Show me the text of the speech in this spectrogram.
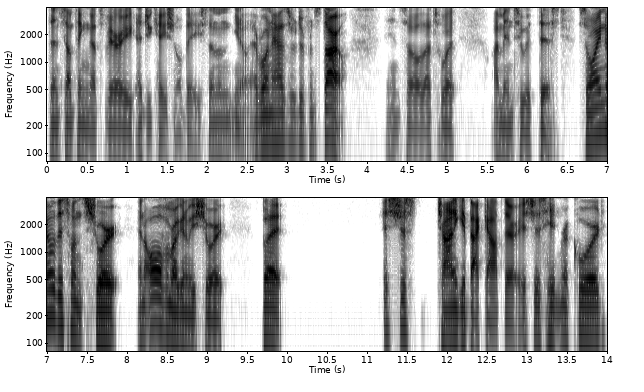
than something that's very educational based. And then you know everyone has their different style, and so that's what I'm into with this. So I know this one's short, and all of them are going to be short but it's just trying to get back out there. It's just hitting record,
